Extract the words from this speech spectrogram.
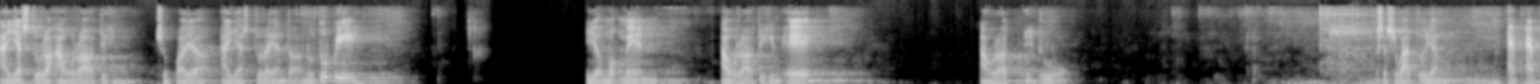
Ayastura auratihim supaya ayastura yang nutupi. Ya mukmin auratihim ing aurat itu. Sesuatu yang FFP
